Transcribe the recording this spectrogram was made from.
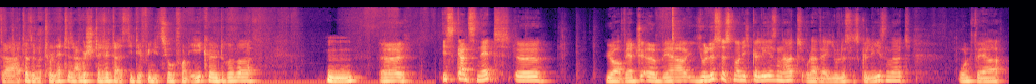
da hat er so eine Toilette dargestellt, da ist die Definition von Ekel drüber. Mhm. Äh, ist ganz nett. Äh, ja, wer, äh, wer Ulysses noch nicht gelesen hat oder wer Ulysses gelesen hat und wer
